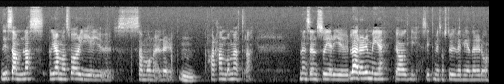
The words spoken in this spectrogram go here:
det samlas, programansvarig är ju samordnare eller Mm. har hand om mötena. Men sen så är det ju lärare med, jag sitter med som studievägledare då.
